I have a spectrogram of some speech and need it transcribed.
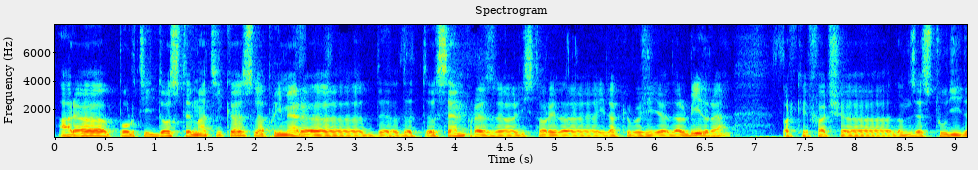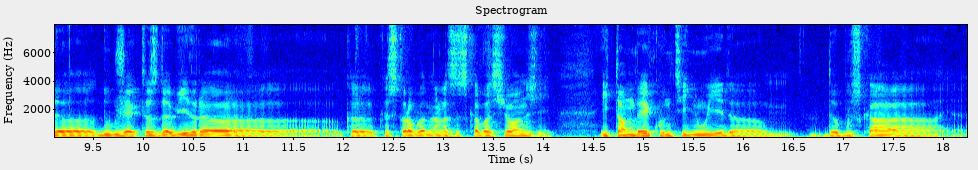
Ara porti dos temàtiques. La primera de, de, de sempre és eh, l'història de, i l'arqueologia del vidre, perquè faig eh, doncs, estudi de- d'objectes de, vidre eh, que, que es troben a les excavacions i, i també continuï de, de buscar eh,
